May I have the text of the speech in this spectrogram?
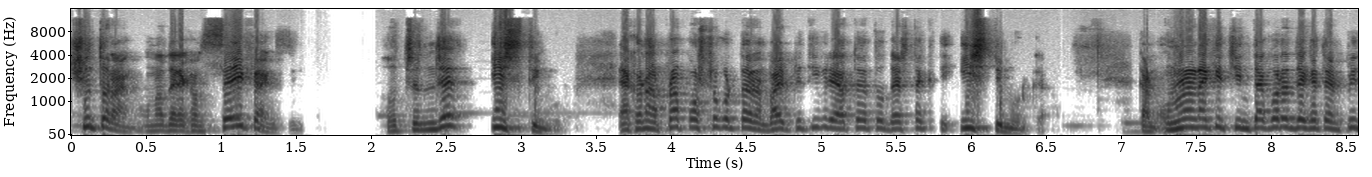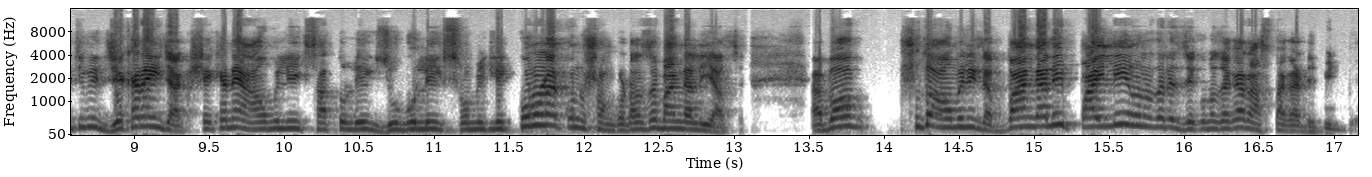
সুতরাং ওনাদের এখন সেফ এক্সিট হচ্ছেন যে ইস্তিমুর এখন আপনারা প্রশ্ন করতে পারেন, ভাই, পৃথিবীর এত এত দেশ থাকতে ইস্তিমুর কেন? কারণ ওনারা নাকি চিন্তা করে দেখেছেন, পৃথিবীর যেখানেই যাক, সেখানে আওয়ামী লীগ, ছাত্রলীগ, যুবলীগ, শ্রমিক লীগ, কোনো না কোনো সংকট আছে, বাঙালি আছে। এবং শুধু আওয়ামী লীগ না, বাঙালি পাইলেই ওনাদের যে কোনো জায়গায় রাস্তাঘাটে পিটবে।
